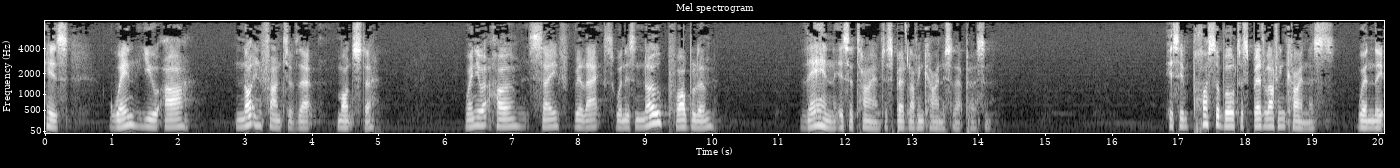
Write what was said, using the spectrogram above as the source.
is when you are not in front of that monster. When you're at home, safe, relaxed, when there's no problem, then is the time to spread loving kindness to that person. It's impossible to spread loving kindness when the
